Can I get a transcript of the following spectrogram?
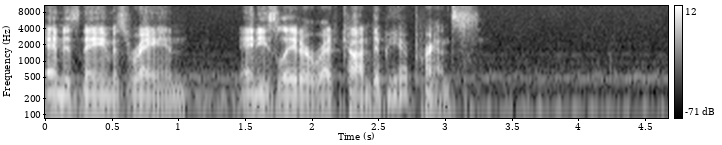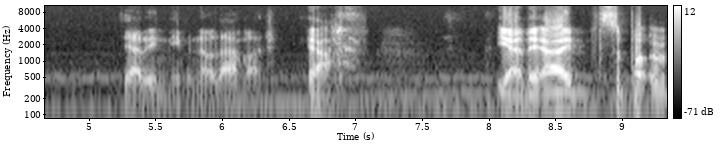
and his name is Rain, and he's later retconned to be a prince. Yeah, I didn't even know that much. Yeah, yeah. They, I suppo-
